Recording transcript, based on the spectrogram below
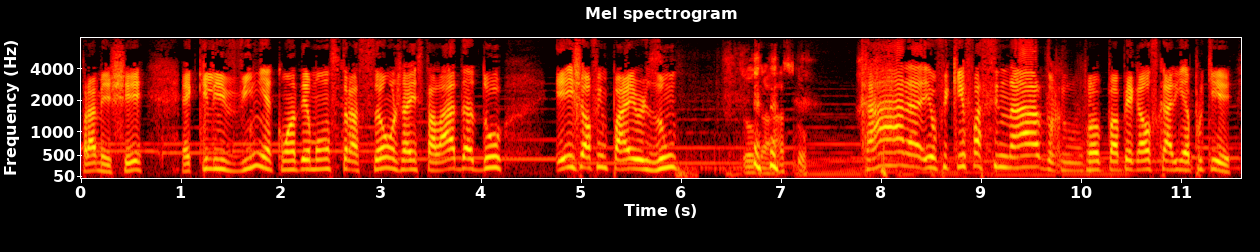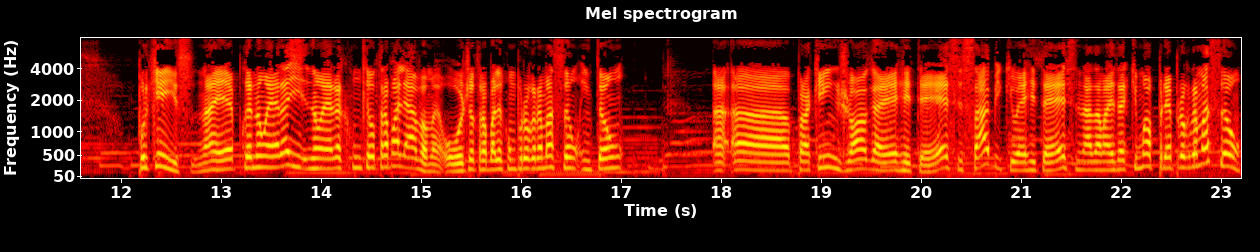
pra mexer é que ele vinha com a demonstração já instalada do Age of Empires 1. Jogaço. Cara, eu fiquei fascinado pra- pra pegar os carinha, porque por que isso? Na época não era não era com que eu trabalhava, mas hoje eu trabalho com programação. Então, a, a, para quem joga RTS, sabe que o RTS nada mais é que uma pré-programação.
